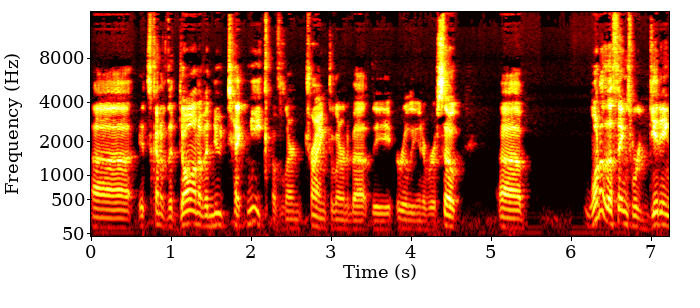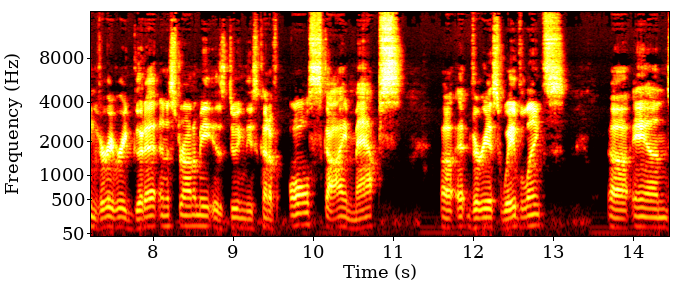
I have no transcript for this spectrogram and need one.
uh, it's kind of the dawn of a new technique of learn trying to learn about the early universe. So uh, one of the things we're getting very, very good at in astronomy is doing these kind of all sky maps uh, at various wavelengths. Uh, and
